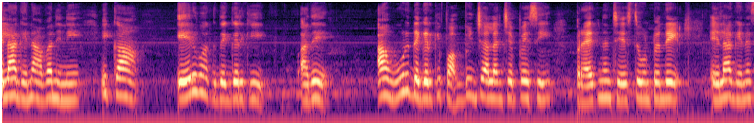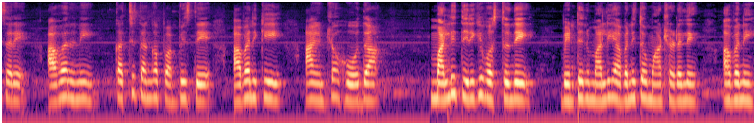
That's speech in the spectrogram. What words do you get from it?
ఎలాగైనా అవనిని ఇక ఏరువా దగ్గరికి అదే ఆ ఊరి దగ్గరికి పంపించాలని చెప్పేసి ప్రయత్నం చేస్తూ ఉంటుంది. ఎలాగైనా సరే అవనిని ఖచ్చితంగా పంపిస్తే అవనికి ఆ ఇంట్లో హోదా మళ్ళీ తిరిగి వస్తుంది. వెంటనే మళ్ళీ అవనితో మాట్లాడలే. అవని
